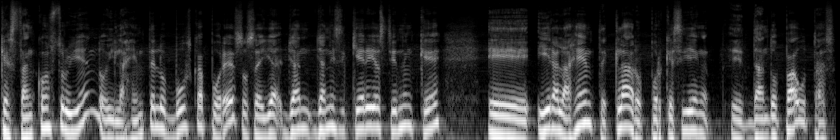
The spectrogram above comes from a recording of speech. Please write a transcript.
que están construyendo y la gente los busca por eso. O sea, ya, ya, ya ni siquiera ellos tienen que eh, ir a la gente, claro, porque siguen eh, dando pautas,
